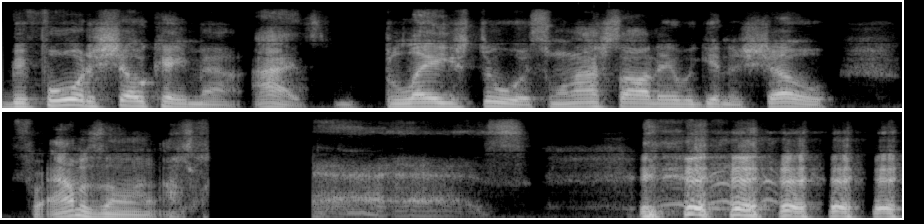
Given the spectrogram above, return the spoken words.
before the show came out. I blazed through it. So when I saw they were getting a show for Amazon, I was like,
